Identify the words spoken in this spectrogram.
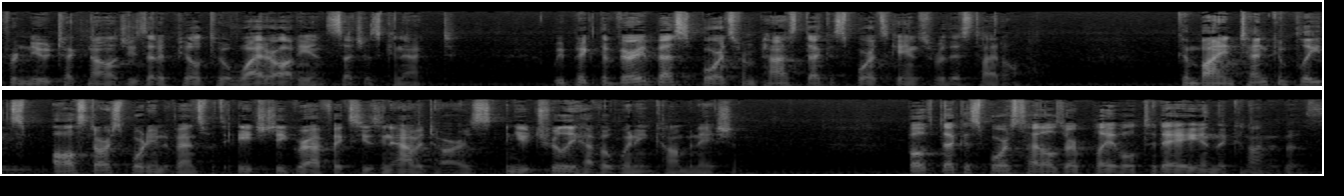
for new technologies that appeal to a wider audience, such as Kinect. We picked the very best sports from past Deca Sports games for this title. Combine 10 complete all star sporting events with HD graphics using avatars, and you truly have a winning combination. Both Deca Sports titles are playable today in the Konami booth.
